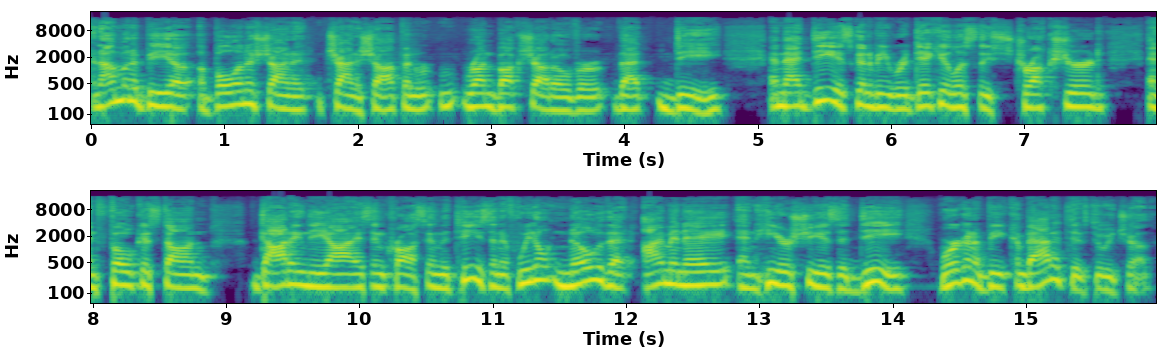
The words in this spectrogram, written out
And I'm going to be a, a bull in a china, china shop and r- run buckshot over that D. And that D is going to be ridiculously structured and focused on dotting the I's and crossing the T's. And if we don't know that I'm an A and he or she is a D, we're going to be combative to each other.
